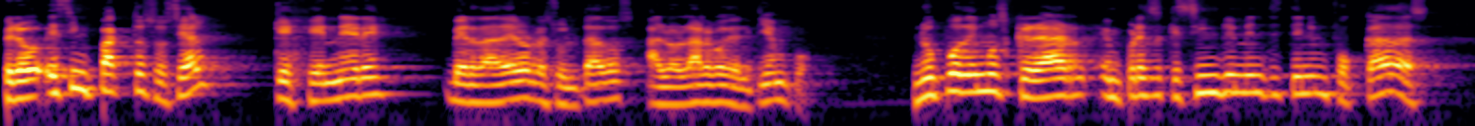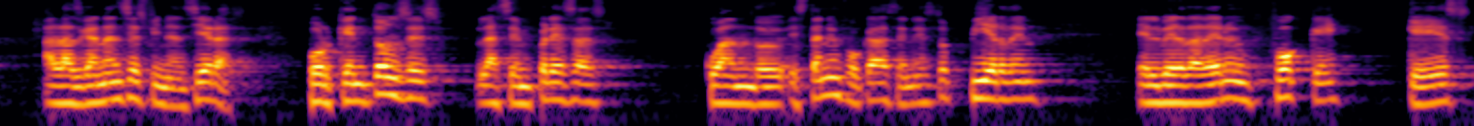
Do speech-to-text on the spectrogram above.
pero ese impacto social que genere verdaderos resultados a lo largo del tiempo. No podemos crear empresas que simplemente estén enfocadas a las ganancias financieras, porque entonces las empresas, cuando están enfocadas en esto, pierden el verdadero enfoque que es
